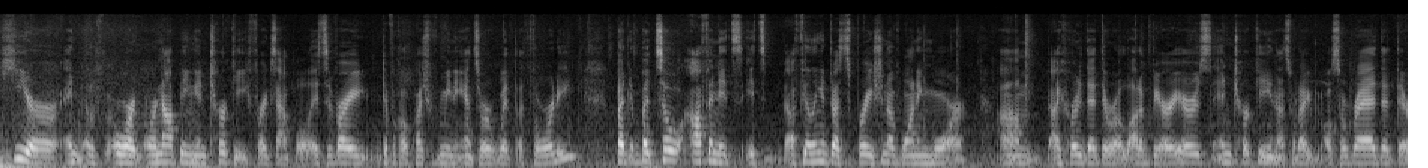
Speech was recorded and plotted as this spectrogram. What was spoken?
here and or or not being in Turkey, for example, it's a very difficult question for me to answer with authority. But but so often it's it's a feeling of desperation of wanting more. Um, I heard that there were a lot of barriers in Turkey, and that's what I also read that they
